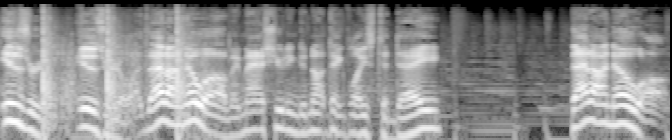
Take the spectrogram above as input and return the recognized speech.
Israel. Israel. That I know of. A mass shooting did not take place today. That I know of.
